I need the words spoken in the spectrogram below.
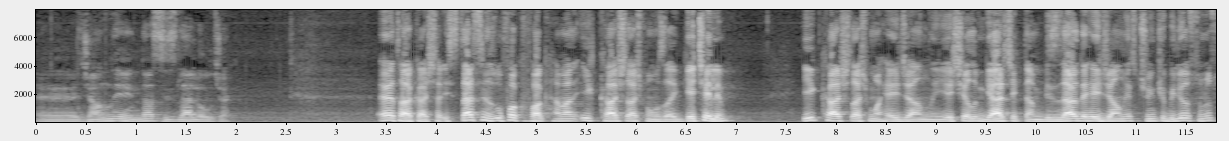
e, canlı yayında sizlerle olacak. Evet arkadaşlar isterseniz ufak ufak hemen ilk karşılaşmamıza geçelim. İlk karşılaşma heyecanını yaşayalım. Gerçekten bizler de heyecanlıyız. Çünkü biliyorsunuz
